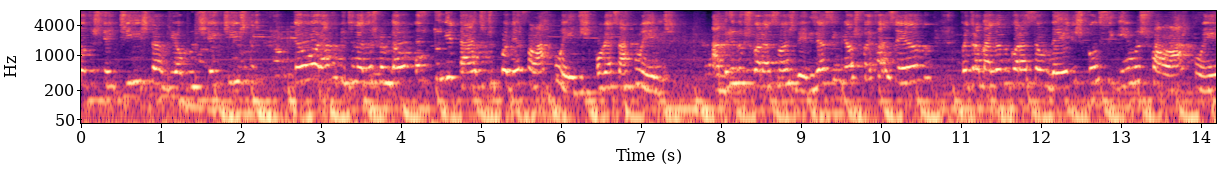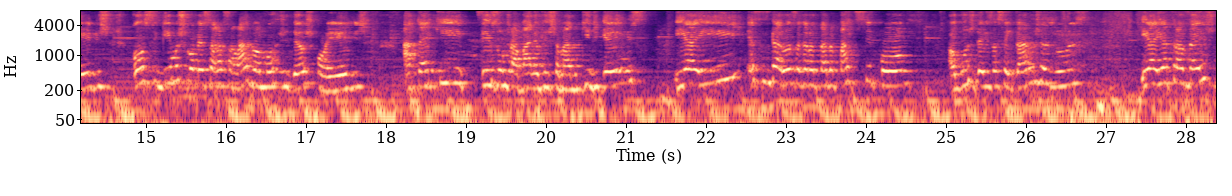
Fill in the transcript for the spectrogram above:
outro skatista, via alguns skatistas. Então eu orava pedindo a Deus para me dar a oportunidade de poder falar com eles, conversar com eles, abrindo os corações deles. E assim Deus foi fazendo, foi trabalhando o coração deles, conseguimos falar com eles, conseguimos começar a falar do amor de Deus com eles, até que fiz um trabalho aqui chamado Kid Games, e aí esses garotos, a garotada participou, alguns deles aceitaram Jesus e aí, através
